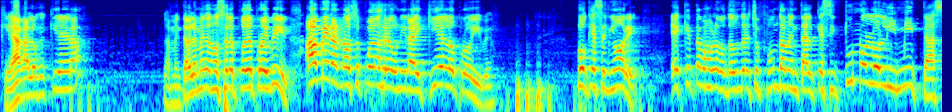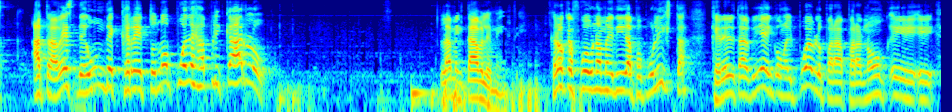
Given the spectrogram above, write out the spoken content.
que haga lo que quiera, Lamentablemente no se le puede prohibir. Ah, mira, no se pueden reunir ahí. ¿Quién lo prohíbe? Porque, señores, es que estamos hablando de un derecho fundamental que si tú no lo limitas a través de un decreto, no puedes aplicarlo. Lamentablemente. Creo que fue una medida populista, querer estar bien con el pueblo para, para no... Eh, eh,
